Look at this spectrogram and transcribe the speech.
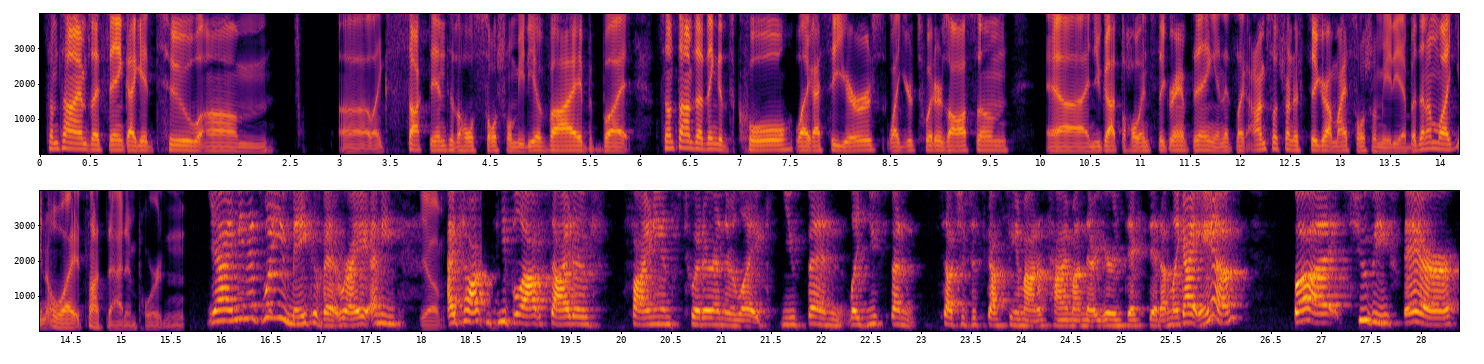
sometimes I think I get too um uh like sucked into the whole social media vibe, but sometimes I think it's cool. Like I see yours, like your Twitter's awesome. Uh, and you got the whole Instagram thing, and it's like I'm still trying to figure out my social media, but then I'm like, you know what? It's not that important. Yeah, I mean, it's what you make of it, right? I mean, Yeah, I talk to people outside of finance Twitter and they're like, you've been like you spent such a disgusting amount of time on there. You're addicted. I'm like, I am. But to be fair,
